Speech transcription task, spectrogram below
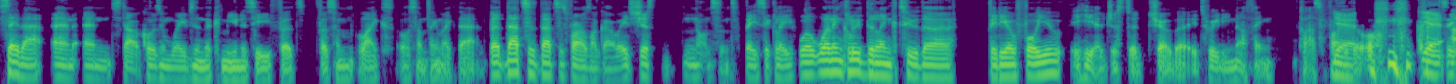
say that and and start causing waves in the community for for some likes or something like that. But that's that's as far as I'll go. It's just nonsense. Basically, we'll we'll include the link to the video for you here just to show that it's really nothing classified Yeah. or crazy. Yeah,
